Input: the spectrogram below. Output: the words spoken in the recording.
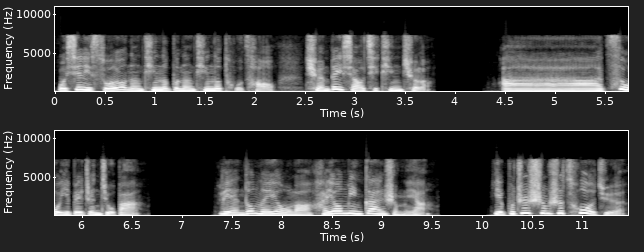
我心里所有能听的、不能听的吐槽，全被萧琪听去了。啊！赐我一杯镇酒吧，脸都没有了，还要命干什么呀？也不知是不是错觉，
